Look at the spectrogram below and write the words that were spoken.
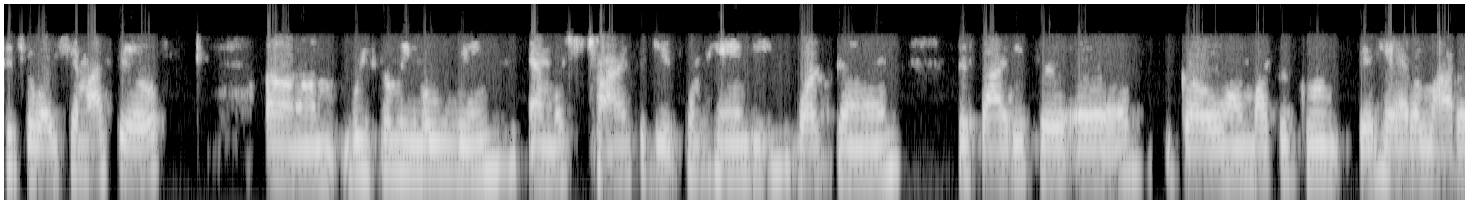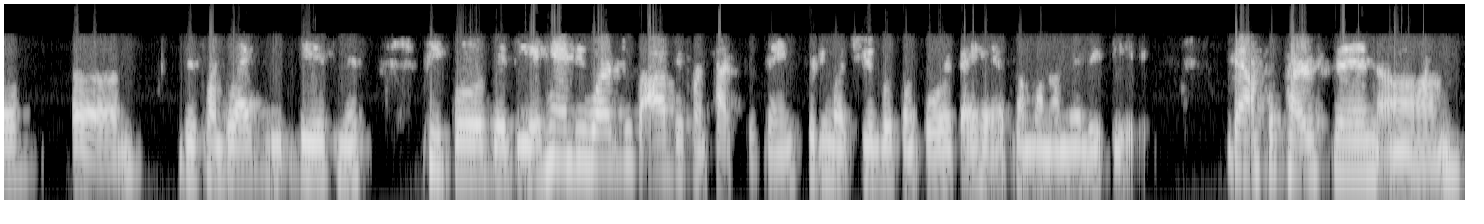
situation myself. Um, recently moving and was trying to get some handy work done. Decided to uh, go on like a group that had a lot of um, different black business people that did handiwork, just all different types of things. Pretty much you're looking for if they had someone on there that did it. Found the person, um,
